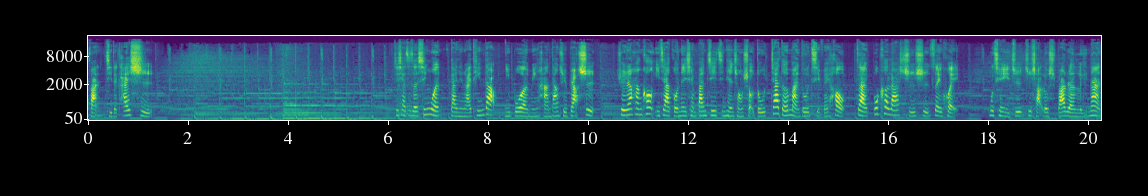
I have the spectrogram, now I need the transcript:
反击的开始。接下这则新闻带您来听到，尼泊尔民航当局表示，雪人航空一架国内线班机今天从首都加德满都起飞后，在波克拉失事坠毁，目前已知至少六十八人罹难，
